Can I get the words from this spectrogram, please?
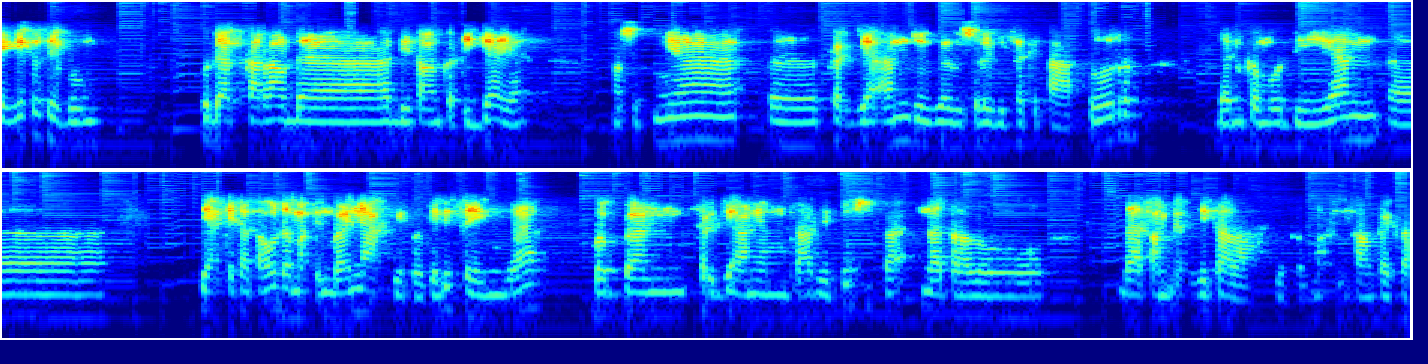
Kayak gitu sih bung. Udah karena udah di tahun ketiga ya. Maksudnya eh, kerjaan juga sudah bisa kita atur. Dan kemudian eh, ya kita tahu udah makin banyak gitu. Jadi sehingga beban kerjaan yang berat itu nggak terlalu nggak sampai kita lah gitu masih sampai ke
